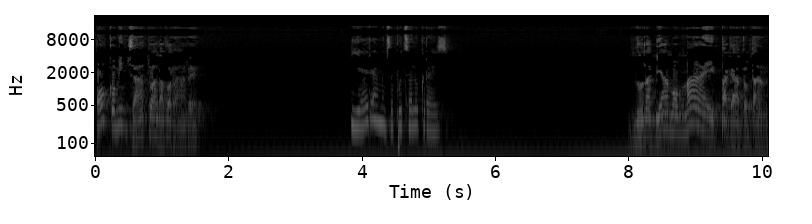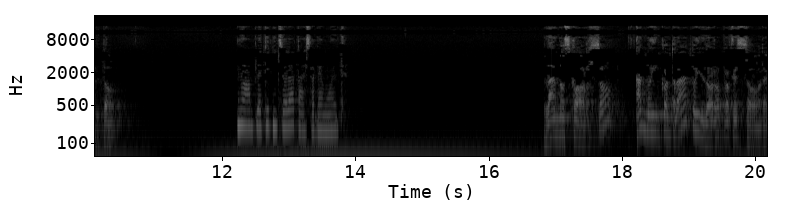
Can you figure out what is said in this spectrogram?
ho cominciato a lavorare. Ieri am început să lucrez. Non abbiamo mai pagato tanto. Nu am plătit niciodată așa de mult. L'anno scorso hanno incontrato il loro professore.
